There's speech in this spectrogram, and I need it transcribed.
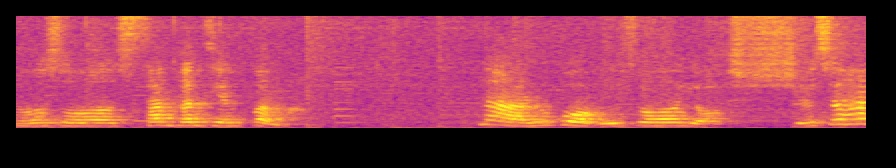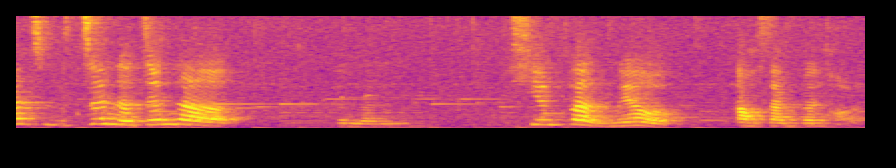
然后说三分天分嘛。那如果比如说有学生，他是真的真的可能天分没有到三分好了，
